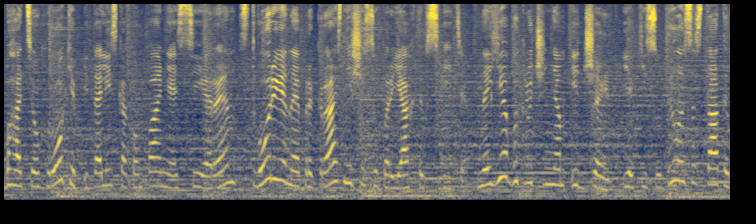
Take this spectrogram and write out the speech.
багатьох років італійська компанія CRN створює найпрекрасніші суперяхти в світі. Не є виключенням і Джейд, які судилося стати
